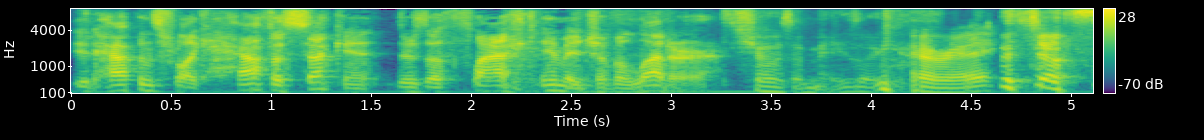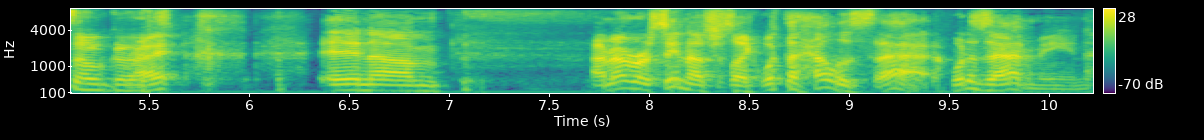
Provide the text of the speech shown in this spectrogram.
it happens for like half a second. There's a flashed image of a letter, this show is amazing. All right. this show's so good. right? And um, I remember seeing. that, I was just like, "What the hell is that? What does that mean?"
